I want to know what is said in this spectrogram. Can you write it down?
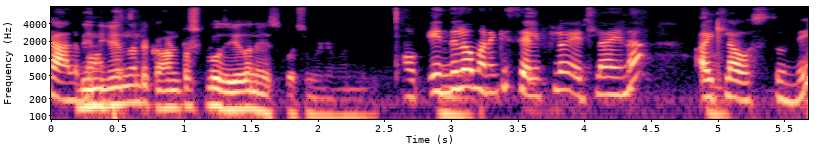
చాలా దీనికి ఏంటంటే కాంట్రాస్ట్ బ్లౌజ్ ఏదైనా వేసుకోవచ్చు మేడం అన్ని. ఇందులో మనకి సెల్ఫ్లో ఎట్లా అయినా ఇట్లా వస్తుంది.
